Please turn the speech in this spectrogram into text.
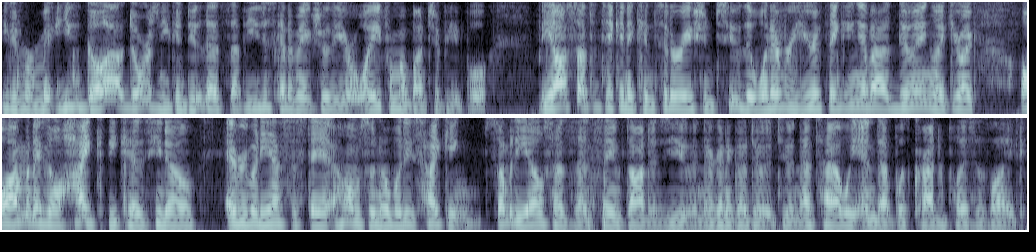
you can rem- you can go outdoors and you can do that stuff. You just got to make sure that you're away from a bunch of people. But you also have to take into consideration too that whatever you're thinking about doing, like you're like, oh, I'm gonna go hike because you know everybody has to stay at home, so nobody's hiking. Somebody else has that same thought as you, and they're gonna go do it too. And that's how we end up with crowded places like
